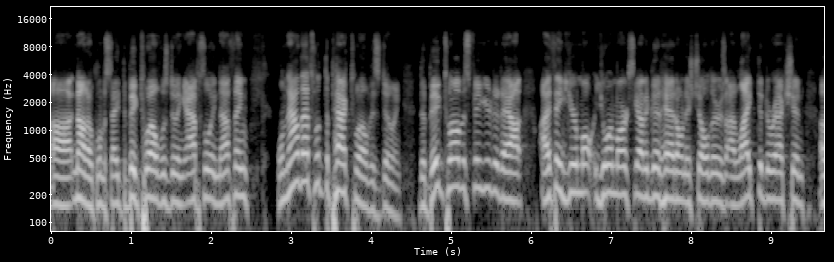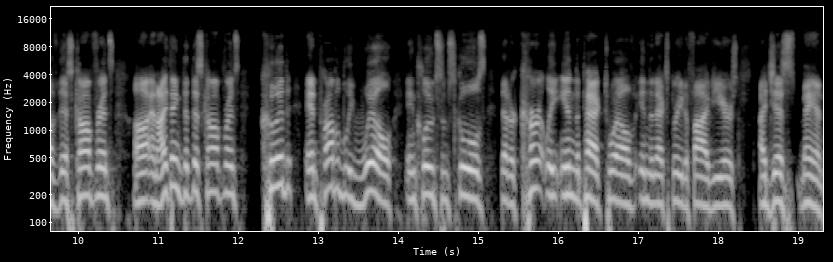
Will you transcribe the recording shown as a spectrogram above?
uh, not Oklahoma State, the Big 12 was doing absolutely nothing. Well, now that's what the Pac 12 is doing. The Big 12 has figured it out. I think your, Yormark's got a good head on his shoulders. I like the direction of this conference. Uh, and I think that this conference could and probably will include some schools that are currently in the Pac 12 in the next three to five years. I just, man,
